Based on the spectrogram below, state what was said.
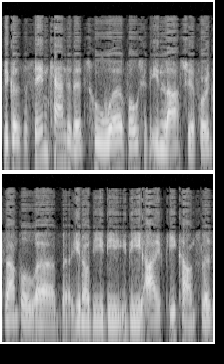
because the same candidates who were voted in last year, for example, uh, you know, the, the, the IFP councillors,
